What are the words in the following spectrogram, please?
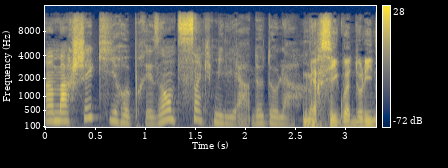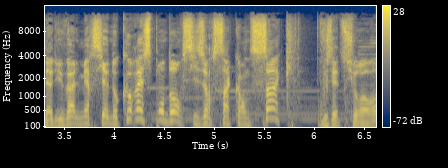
un marché qui représente 5 milliards de dollars. Merci Gwendolina Duval, merci à nos correspondants, 6h55. Vous êtes sur Europe.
